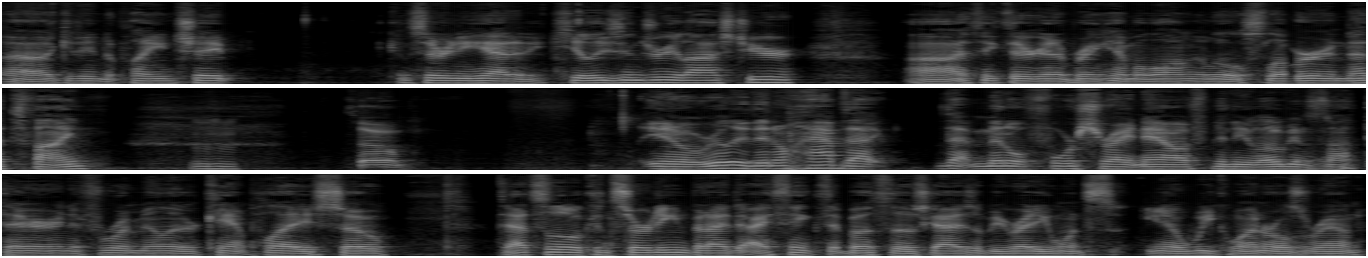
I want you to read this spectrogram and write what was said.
uh, get into playing shape considering he had an Achilles injury last year. Uh, I think they're going to bring him along a little slower, and that's fine. Mm-hmm. So, you know, really, they don't have that that middle force right now if Bennie Logan's not there and if Roy Miller can't play. So that's a little concerning, but I, I think that both of those guys will be ready once you know week one rolls around.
